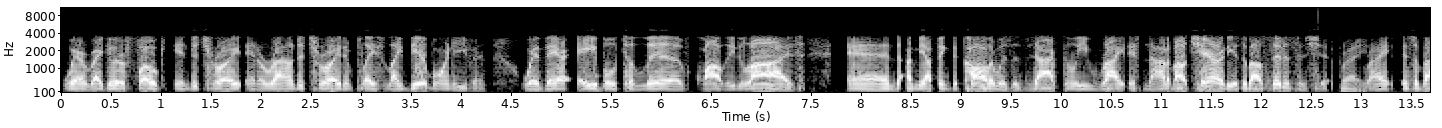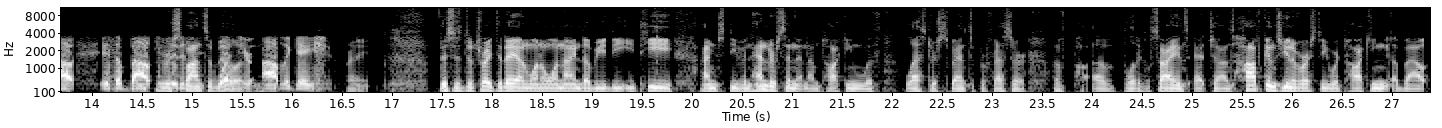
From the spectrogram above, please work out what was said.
where regular folk in Detroit and around Detroit and places like Dearborn even, where they're able to live quality lives. And I mean, I think the caller was exactly right. It's not about charity; it's about citizenship. Right. Right. It's about it's about responsibility. What's your obligation? Right. This is Detroit Today on 1019 WDET. I'm Stephen Henderson, and I'm talking with Lester Spence, a professor of, of political science at Johns Hopkins University. We're talking about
